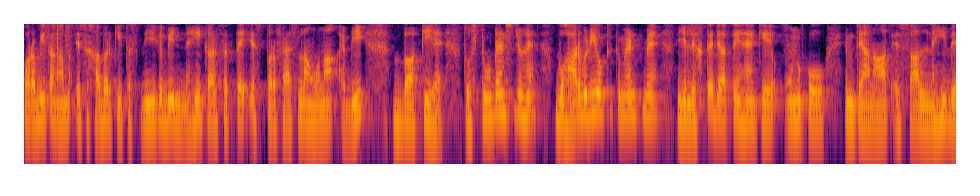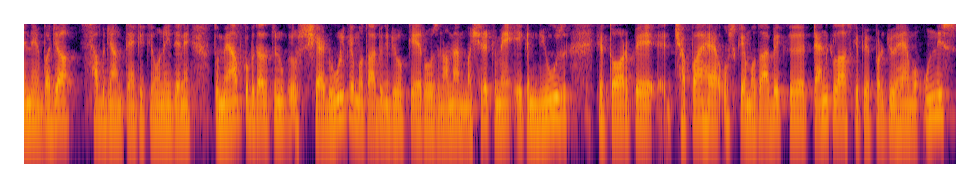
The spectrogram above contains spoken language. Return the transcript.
और अभी तक हम इस खबर की तस्दीक भी नहीं कर सकते, इस पर फैसला होना अभी बाकी है। तो स्टूडेंट्स जो हैं, वो हर वीडियो के कमेंट में ये लिखते जाते हैं कि उनको इम्तहान इस साल नहीं देने वजह, सब जानते हैं कि क्यों नहीं देने। तो मैं आपको बताता चलूँ कि उस शेड्यूल के मुताबिक जो कि रोज़नामा मशरक में एक न्यूज़ के तौर पर छपा है, उसके मुताबिक टेन क्लास के पेपर जो हैं, वो उन्नीस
